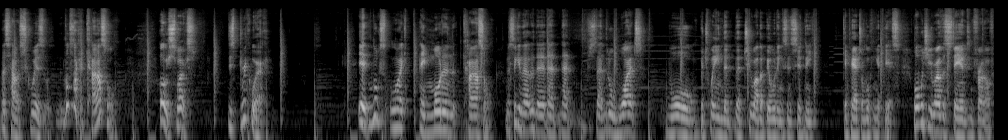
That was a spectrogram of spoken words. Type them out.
Let's have a squiz. It looks like a castle. Holy smokes. This brickwork. It looks like a modern castle. I'm just thinking that that that, that just that little white wall between the, the two other buildings in Sydney compared to looking at this. What would you rather stand in front of?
